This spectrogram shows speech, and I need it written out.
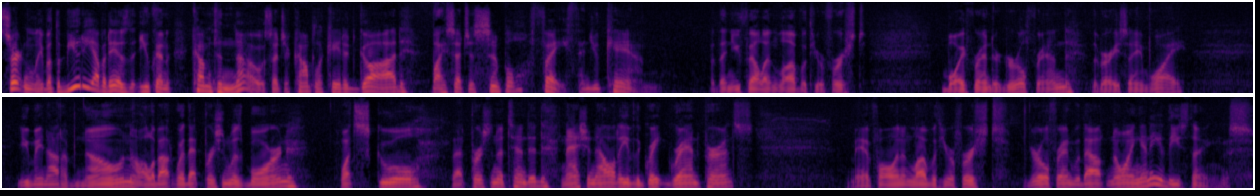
Certainly, but the beauty of it is that you can come to know such a complicated God by such a simple faith, and you can. But then you fell in love with your first boyfriend or girlfriend the very same way. You may not have known all about where that person was born, what school that person attended, nationality of the great grandparents. You may have fallen in love with your first girlfriend without knowing any of these things.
